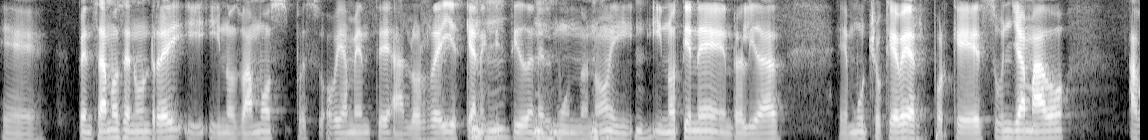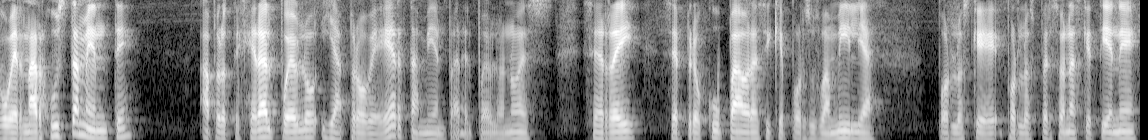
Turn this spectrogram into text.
eh, pensamos en un rey y, nos vamos, pues obviamente, a los reyes que han existido en el mundo, ¿no? y, no tiene en realidad eh, mucho que ver porque es un llamado a gobernar justamente, a proteger al pueblo y a proveer también para el pueblo, ¿no? Es, ese rey se preocupa ahora sí que por su familia, por los que, por las personas que tiene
